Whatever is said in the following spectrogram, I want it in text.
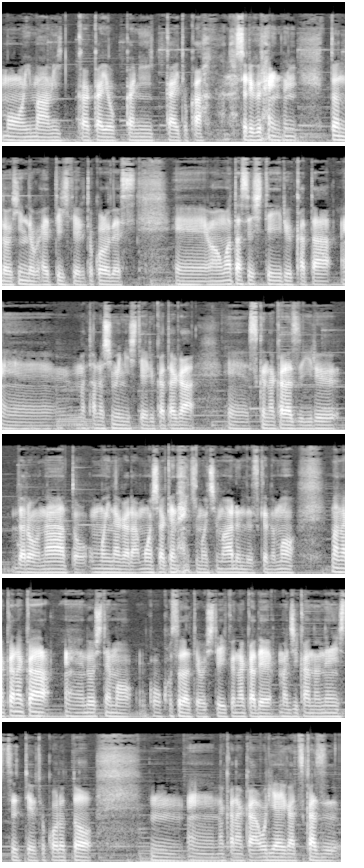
もう今3日か4日に1回とか それぐらいのにどんどん頻度が減ってきているところです、えまあ、お待たせしている方、えまあ、楽しみにしている方が、え少なからずいるだろうなと思いながら申し訳ない気持ちもあるんですけども、まあ、なかなか、え、どうしてもこう子育てをしていく中で、まあ、時間の捻出っていうところと、うんえー、なかなか折り合いがつかず、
